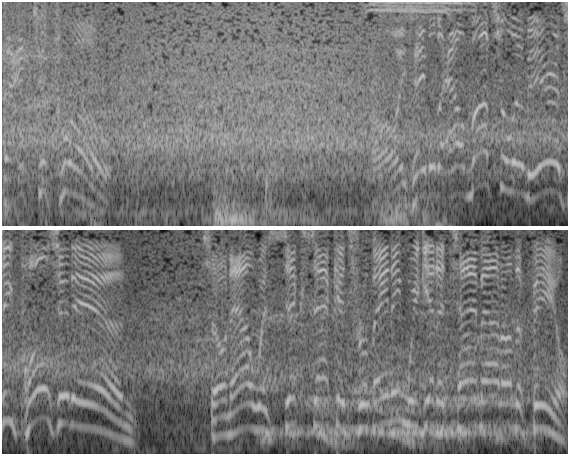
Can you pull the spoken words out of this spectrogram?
Back to throw able to outmuscle him here as he pulls it in. So now with six seconds remaining, we get a timeout on the field.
